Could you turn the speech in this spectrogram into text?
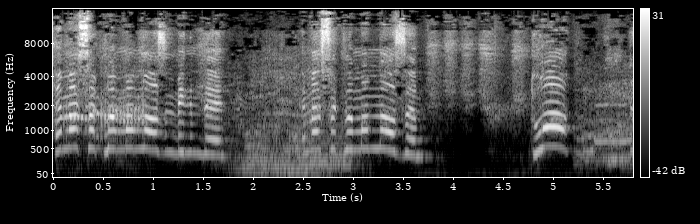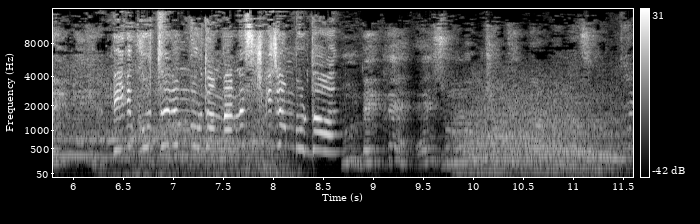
Hemen saklanmam lazım benim de. Hemen saklanmam lazım. Dua. Beni kurtarın buradan ben nasıl çıkacağım buradan? Dur bekle. En son onu çok. Dur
